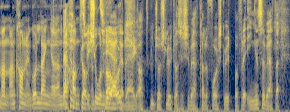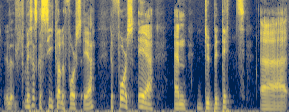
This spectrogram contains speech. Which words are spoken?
Men han kan jo gå lenger enn det hans visjon var. Jeg kan garantere deg at George Lucas ikke vet hva The Force går ut på, for det er ingen som vet det. Hvis jeg skal si hva The Force er The Force er en dubbeditt uh,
